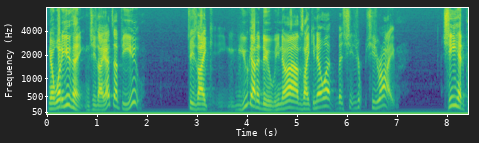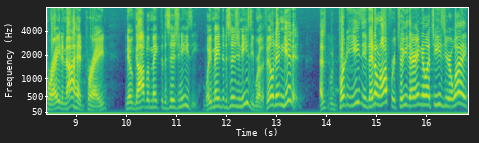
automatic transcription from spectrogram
you know, what do you think? And she's like, that's up to you. She's like, you got to do. You know, I was like, you know what? But she's she's right. She had prayed, and I had prayed you know, God would make the decision easy. Well, made the decision easy, Brother Phil. Didn't get it. That's pretty easy. If they don't offer it to you, there ain't no much easier way.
